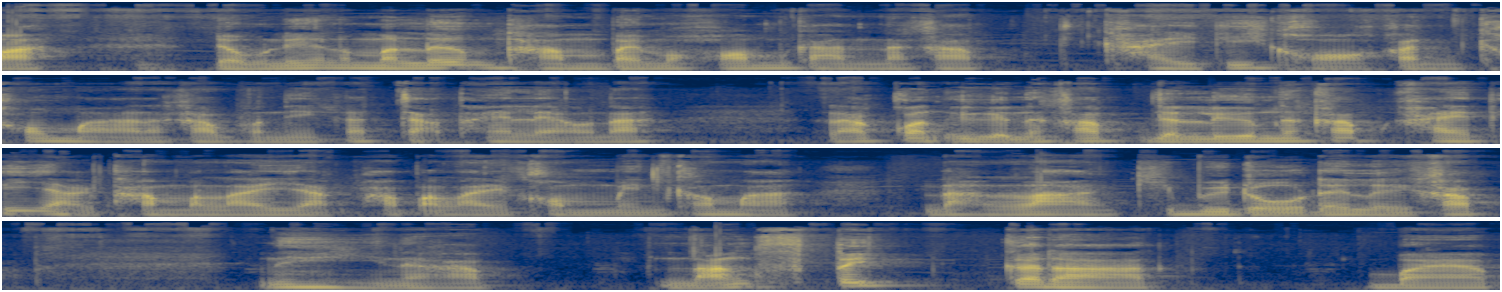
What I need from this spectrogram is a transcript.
มา เดี๋ยววันนี้เรามาเริ่มทำไปมาพร้อมกันนะครับ ใครที่ขอกันเข้ามานะครับ วันนี้ก็จัดให้แล้วนะ แล้วก่อนอื่นนะครับอย่าลืมนะครับใครที่อยากทำอะไรอยากพับอะไรคอมเมนต์เข้ามาด้านล่างคลิปวิดีโอได้เลยครับ นี่นะครับหนังสติ๊กกระดาษแบบ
